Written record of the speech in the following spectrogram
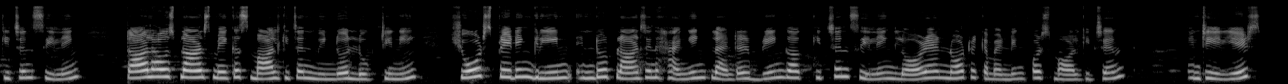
kitchen ceiling. Tall house plants make a small kitchen window look tiny. Short spreading green indoor plants in hanging planter bring a kitchen ceiling lower and not recommending for small kitchen interiors.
